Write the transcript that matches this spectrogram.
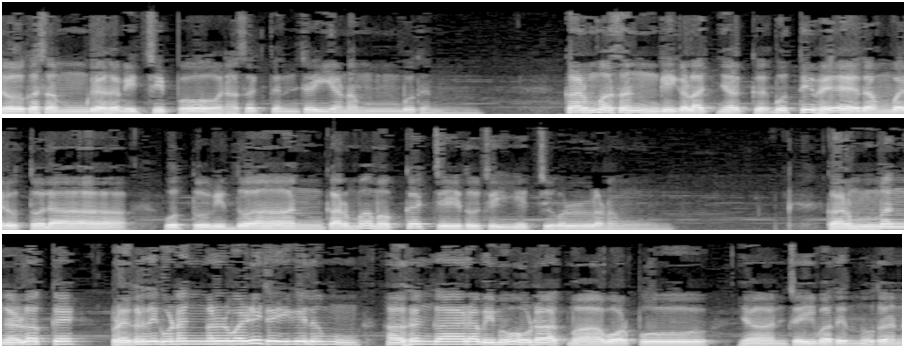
ലോകസംഗ്രഹമിച്ചിപ്പോൻ അസക്തൻ ചെയ്യണം ബുധൻ. കർമ്മസംഗികളജ്ഞർക്ക് ബുദ്ധിഭേദം വരുത്തൊല ഒത്തു വിദ്വാൻ കർമ്മമൊക്കെ ചെയ്തു ചെയ്യിച്ചു കൊള്ളണം കർമ്മങ്ങളൊക്കെ പ്രകൃതി ഗുണങ്ങൾ വഴി ചെയ്യലും അഹങ്കാര വിമൂഢാത്മാവോർപ്പു ഞാൻ ചെയ്വതെന്നു തൻ.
